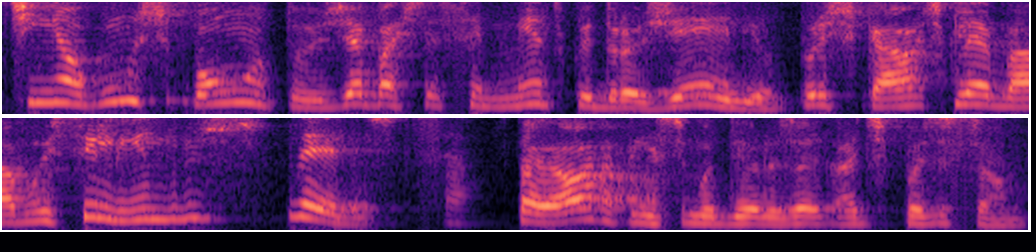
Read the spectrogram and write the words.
tinha alguns pontos de abastecimento com hidrogênio para os carros que levavam os cilindros neles. Certo. Toyota tem esses modelos à disposição.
